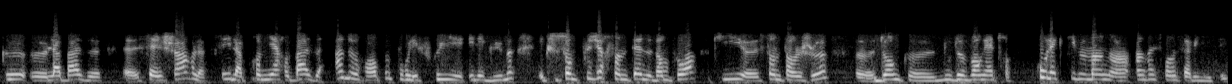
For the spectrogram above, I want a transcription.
que la base Saint-Charles, c'est la première base en Europe pour les fruits et légumes et que ce sont plusieurs centaines d'emplois qui sont en jeu. donc nous devons être collectivement en responsabilité.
